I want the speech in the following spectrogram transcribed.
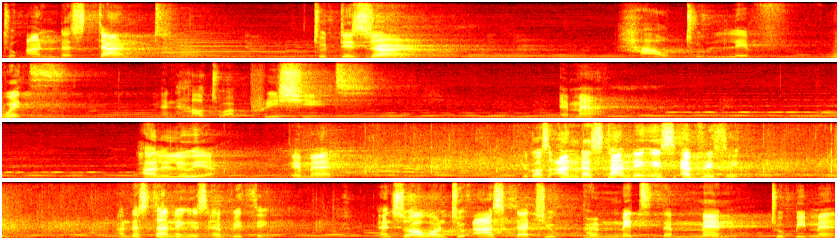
to understand, to discern how to live with, and how to appreciate a man. Hallelujah. Amen. Because understanding is everything. Understanding is everything. And so I want to ask that you permit the men to be men.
